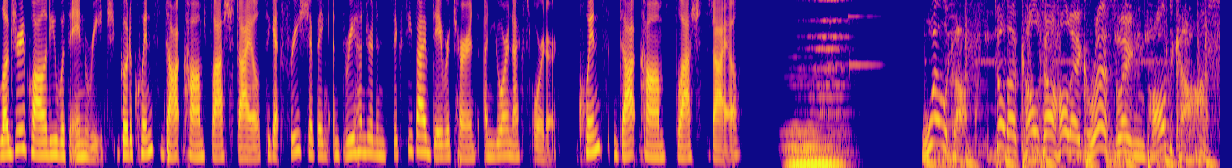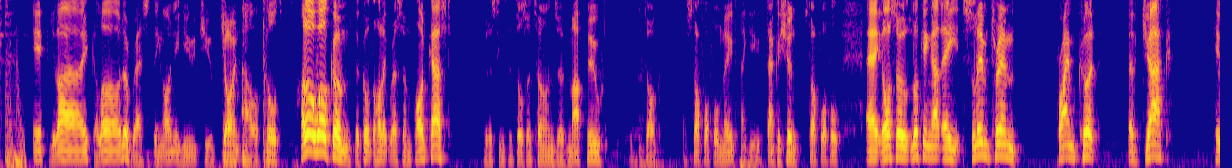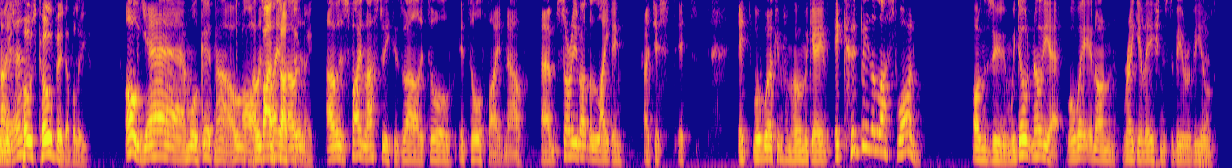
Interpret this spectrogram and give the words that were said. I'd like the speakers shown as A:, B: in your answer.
A: Luxury quality within reach. Go to quince.com slash style to get free shipping and 365 day returns on your next order. Quince.com slash style.
B: Welcome to the Cultaholic Wrestling Podcast.
C: If you like a lot of wrestling on your YouTube, join our cult. Hello, welcome to the Cultaholic Wrestling Podcast. You're listening to the dulcet tones of Matthew with the dog. A Stoffwaffle made. Thank you. Dankeschön, Stoffwaffle. Uh, you're also looking at a slim trim prime cut of Jack, who
D: Oh,
C: was
D: yeah?
C: post COVID, I believe.
D: Oh yeah, I'm all good now.
C: Oh,
D: I was
C: fantastic,
D: fine, I was,
C: mate.
D: I was fine last week as well. It's all it's all fine now. Um, sorry about the lighting. I just it's it. We're working from home again. It could be the last one on Zoom. We don't know yet. We're waiting on regulations to be revealed.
